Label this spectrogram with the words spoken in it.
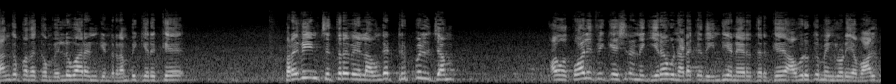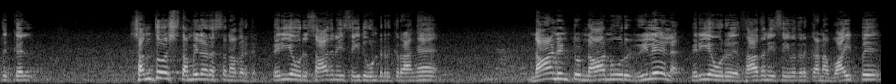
தங்கப்பதக்கம் வெல்லுவார் என்கின்ற நம்பிக்கை இருக்குது பிரவீன் சித்திரவேல் அவங்க ட்ரிப்பிள் ஜம்ப் அவங்க குவாலிஃபிகேஷன் இன்னைக்கு இரவு நடக்குது இந்திய நேரத்திற்கு. அவருக்கும் எங்களுடைய வாழ்த்துக்கள். சந்தோஷ் தமிழரசன் அவர்கள் பெரிய ஒரு சாதனை செய்து கொண்டிருக்கிறாங்க. நான் இன்ட்டு நானூறு ரிலேல பெரிய ஒரு சாதனை செய்வதற்கான வாய்ப்பு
